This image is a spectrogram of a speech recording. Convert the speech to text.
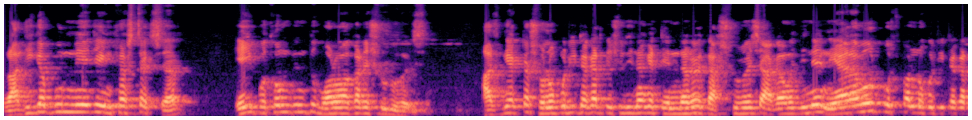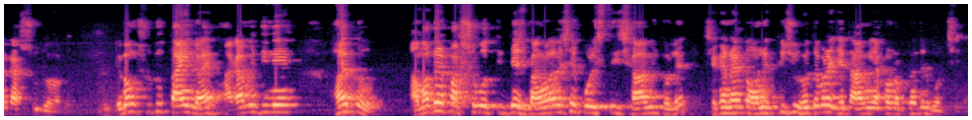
রাধিকাপুর নিয়ে যে ইনফ্রাস্ট্রাকচার এই প্রথম কিন্তু বড় আকারে শুরু হয়েছে। আজকে একটা ষোলো কোটি টাকার কিছুদিন আগে টেন্ডার হয়ে কাজ শুরু হয়েছে। আগামী দিনে নেয়ার অ্যাবাউট পঁচপান্ন কোটি টাকার কাজ শুরু হবে। এবং শুধু তাই নয়, আগামী দিনে হয়তো আমাদের পার্শ্ববর্তী দেশ বাংলাদেশের পরিস্থিতি স্বাভাবিক হলে সেখানে হয়তো অনেক কিছু হতে পারে, যেটা আমি এখন আপনাদের বলছি না।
